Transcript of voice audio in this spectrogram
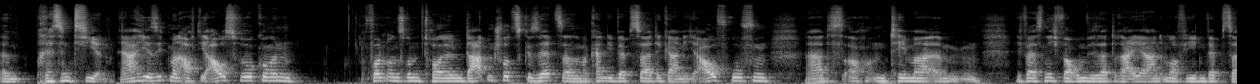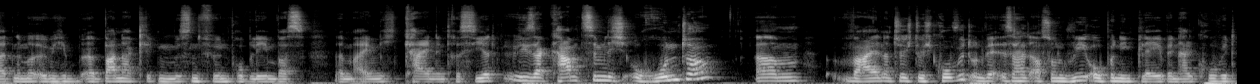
ähm, präsentieren. Ja, hier sieht man auch die Auswirkungen von unserem tollen Datenschutzgesetz. Also man kann die Webseite gar nicht aufrufen. Ja, das ist auch ein Thema. Ähm, ich weiß nicht, warum wir seit drei Jahren immer auf jeden Webseiten immer irgendwelche äh, Banner klicken müssen für ein Problem, was ähm, eigentlich keinen interessiert. Wie gesagt, kam ziemlich runter ähm, weil natürlich durch Covid und wer ist halt auch so ein Reopening-Play, wenn halt Covid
